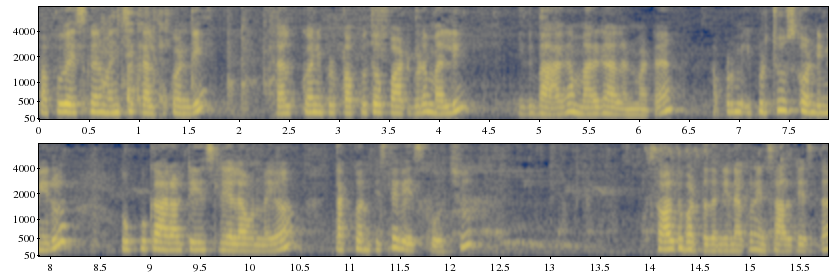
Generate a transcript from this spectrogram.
పప్పు వేసుకొని మంచి కలుపుకోండి. కలుపుకొని ఇప్పుడు పప్పుతో పాటు కూడా మళ్ళీ ఇది బాగా మరగాలన్నమాట. అప్పుడు ఇప్పుడు చూసుకోండి మీరు ఉప్పు కారాలు టేస్ట్లు ఎలా ఉన్నాయో. తక్కువ అనిపిస్తే వేసుకోవచ్చు. సాల్ట్ పడుతుందండి నాకు నేను సాల్ట్ వేస్తా.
